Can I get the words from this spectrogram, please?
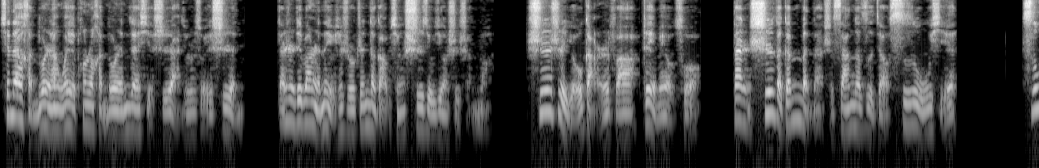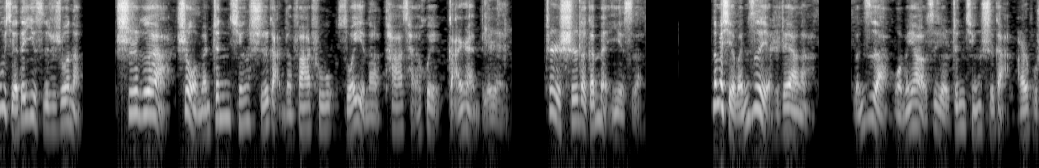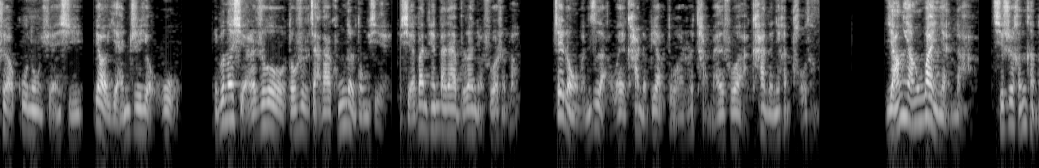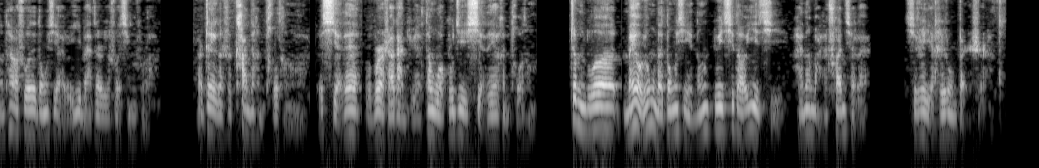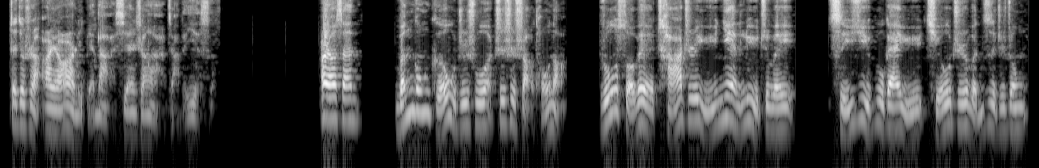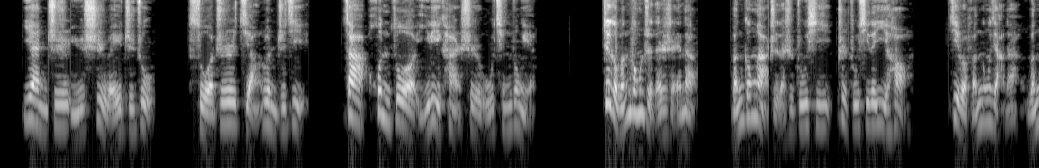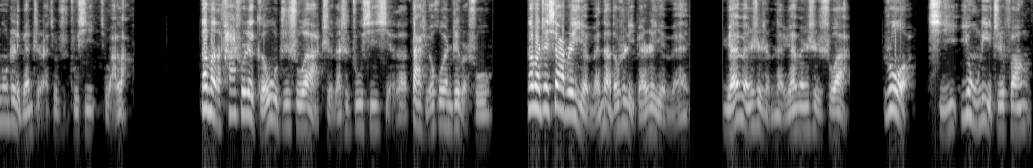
现在很多人，我也碰着很多人在写诗啊，就是所谓诗人。但是这帮人呢，有些时候真的搞不清诗究竟是什么。诗是有感而发，这也没有错。但诗的根本呢是三个字，叫思无邪。思无邪的意思是说呢，诗歌啊是我们真情实感的发出，所以呢它才会感染别人，这是诗的根本意思。那么写文字也是这样啊，文字啊我们要有自己的真情实感，而不是要故弄玄虚，要言之有物。你不能写了之后都是假大空的东西，写了半天大家也不知道你要说什么。这种文字啊，我也看着比较多。说坦白的说啊，看得你很头疼，洋洋万言的，其实很可能他要说的东西啊，有一百字就说清楚了。而这个是看得很头疼啊，写的我不知道啥感觉，但我估计写的也很头疼。这么多没有用的东西能堆砌到一起，还能把它串起来，其实也是一种本事。这就是二幺二里边的先生啊讲的意思。二幺三，文公格物之说，知是少头脑。如所谓察之于念律之微，此一句不该于求之文字之中，验之于事为之著，所知讲论之际，乍混作一例看，是无轻重也。这个文公指的是谁呢？文公啊，指的是朱熹，是朱熹的谥号。记住，文公讲的文公这里边指的就是朱熹就完了。那么呢，他说这格物之说啊，指的是朱熹写的《大学或问》这本书。那么这下边的引文呢，都是里边的引文。原文是什么呢？原文是说啊，若其用力之方，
